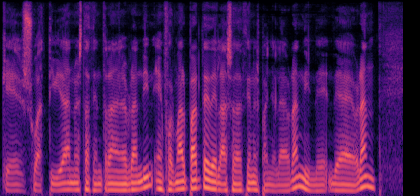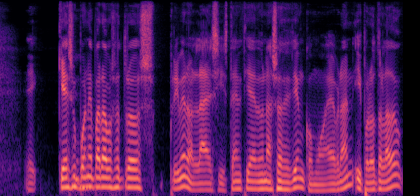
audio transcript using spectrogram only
que su actividad no está centrada en el branding en formar parte de la Asociación Española de Branding, de, de AEBRAND. Eh, ¿Qué supone para vosotros, primero, la existencia de una asociación como Ebran y por otro lado,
